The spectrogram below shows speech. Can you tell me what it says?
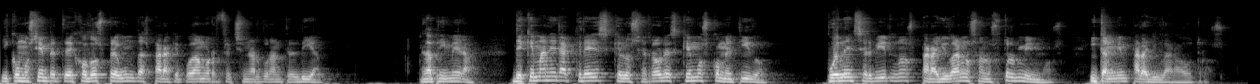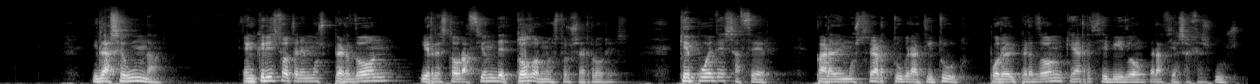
Y como siempre te dejo dos preguntas para que podamos reflexionar durante el día. La primera, ¿de qué manera crees que los errores que hemos cometido pueden servirnos para ayudarnos a nosotros mismos y también para ayudar a otros. Y la segunda, en Cristo tenemos perdón y restauración de todos nuestros errores. ¿Qué puedes hacer para demostrar tu gratitud por el perdón que has recibido gracias a Jesús?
